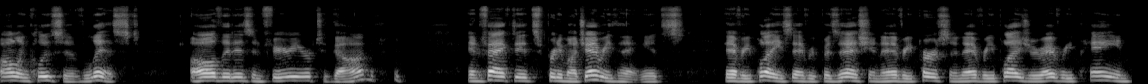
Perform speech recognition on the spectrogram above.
all inclusive list. All that is inferior to God? In fact, it's pretty much everything. It's every place, every possession, every person, every pleasure, every pain,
